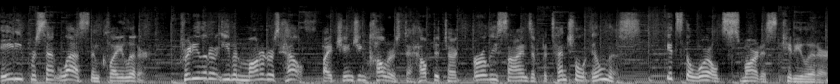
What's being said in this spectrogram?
80% less than clay litter. Pretty Litter even monitors health by changing colors to help detect early signs of potential illness. It's the world's smartest kitty litter.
